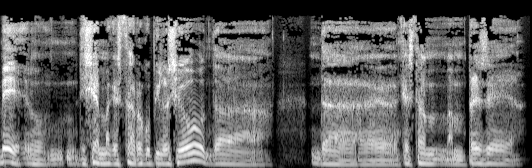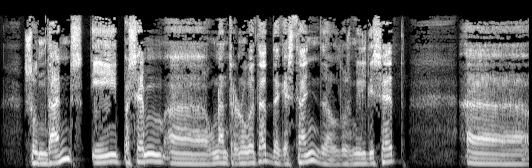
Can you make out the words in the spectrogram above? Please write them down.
bé, deixem aquesta recopilació d'aquesta empresa Sundans i passem a una altra novetat d'aquest any, del 2017. Eh,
